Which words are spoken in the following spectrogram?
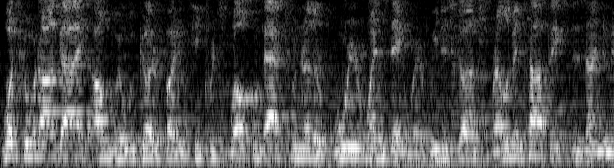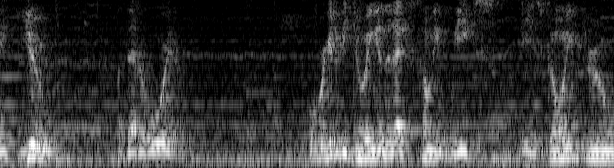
What's going on, guys? I'm Will with Gutter Fighting Secrets. Welcome back to another Warrior Wednesday where we discuss relevant topics designed to make you a better warrior. What we're going to be doing in the next coming weeks is going through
